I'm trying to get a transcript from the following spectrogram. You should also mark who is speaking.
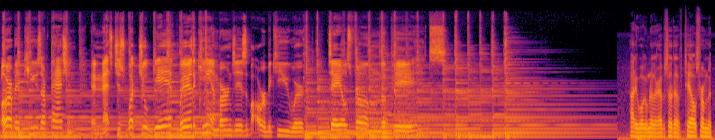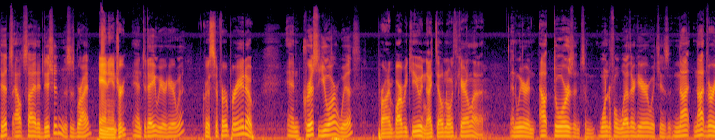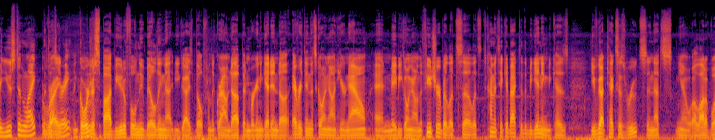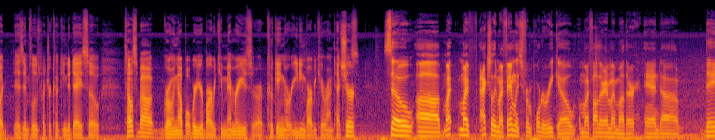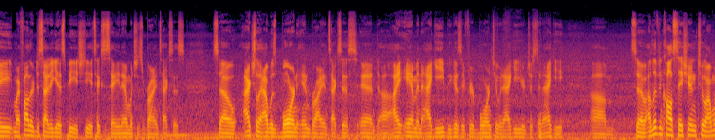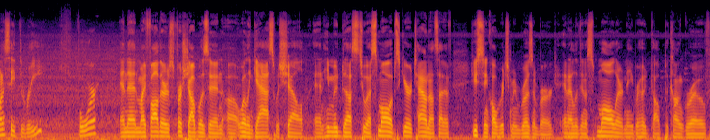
Speaker 1: Barbecue's our passion, and that's just what you'll get where the Ken Burns is a barbecuer. Tales from the pits.
Speaker 2: Howdy, welcome to another episode of Tales from the Pits Outside Edition. This is Brian,
Speaker 3: and Andrew.
Speaker 2: and today we are here with.
Speaker 4: Christopher Prieto,
Speaker 2: And Chris, you are with.
Speaker 4: Prime Barbecue in Knightdale, North Carolina.
Speaker 2: And we are in outdoors and some wonderful weather here, which is not not very Houston like, but that's
Speaker 3: right,
Speaker 2: great.
Speaker 3: A gorgeous spot, beautiful new building that you guys built from the ground up, and we're going to get into everything that's going on here now, and maybe going on in the future. But let's uh, let's kind of take it back to the beginning because you've got Texas roots, and that's you know a lot of what has influenced what you're cooking today. So. Tell us about growing up. What were your barbecue memories, or cooking or eating barbecue around Texas?
Speaker 4: Sure. So, uh, my my actually my family's from Puerto Rico. My father and my mother, and uh, they my father decided to get his PhD at Texas A&M, which is in Bryan, Texas. So, actually, I was born in Bryan, Texas, and uh, I am an Aggie because if you're born to an Aggie, you're just an Aggie. Um, so, I lived in College Station till I want to say three, four, and then my father's first job was in uh, oil and gas with Shell, and he moved us to a small, obscure town outside of Houston called Richmond Rosenberg, and I lived in a smaller neighborhood called Pecan Grove.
